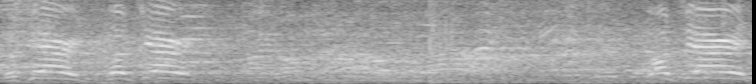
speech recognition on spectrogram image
Go Jared, go Jared. Go Jared.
